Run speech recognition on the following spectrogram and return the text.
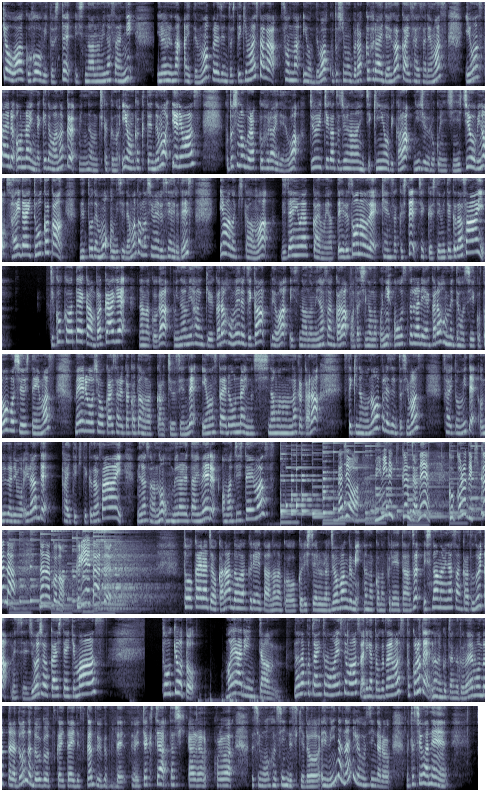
今日はご褒美としてリスナーの皆さんにいろいろなアイテムをプレゼントしてきましたが、そんなイオンでは今年もブラックフライデーが開催されます。イオンスタイルオンラインだけではなく、みんなの近くのイオン各店でもやります。今年のブラックフライデーは11月17日金曜日から26日日曜日の最大10日間、ネットでもお店でも楽しめるセールです。今の期間は事前予約会もやっているそうなので、検索してチェックしてみてください。自己肯定感爆上げななこが南半球から褒める時間では、リスナーの皆さんから私ななこにオーストラリアから褒めてほしいことを募集しています。メールを紹介された方の中から抽選で、イオンスタイルオンラインの品物の中から素敵なものをプレゼントします。サイトを見ておねだりも選んで書いてきてください。皆さんの褒められたいメールお待ちしています。ラジオは耳で聞くんじゃねえ心で聞くんだナナコのクリエイターズ東海ラジオから動画クリエイターナナコがお送りしているラジオ番組ナナコのクリエイターズリスナーの皆さんから届いたメッセージを紹介していきます。東京都まやりんちゃん。ななこちゃんいつも応援してます。ありがとうございます。ところで、ななこちゃんがドラえもんだったらどんな道具を使いたいですか？ということで、めちゃくちゃ、確か、あの、これは私も欲しいんですけど、え、みんな何が欲しいんだろう？私はね、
